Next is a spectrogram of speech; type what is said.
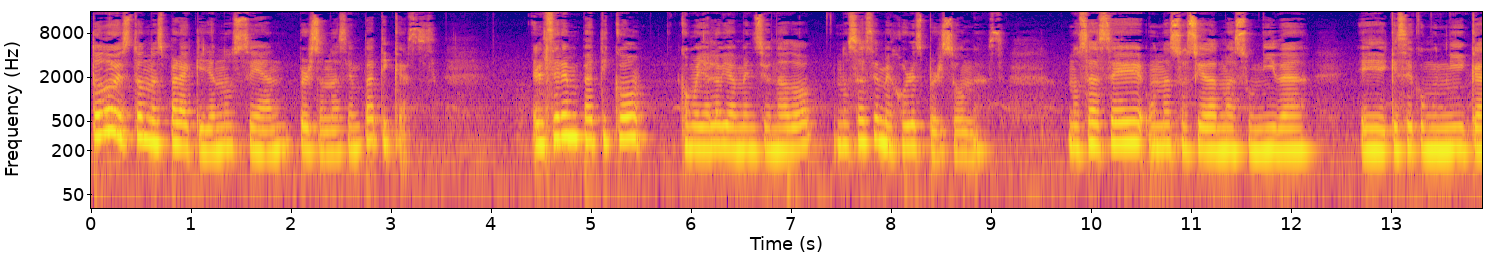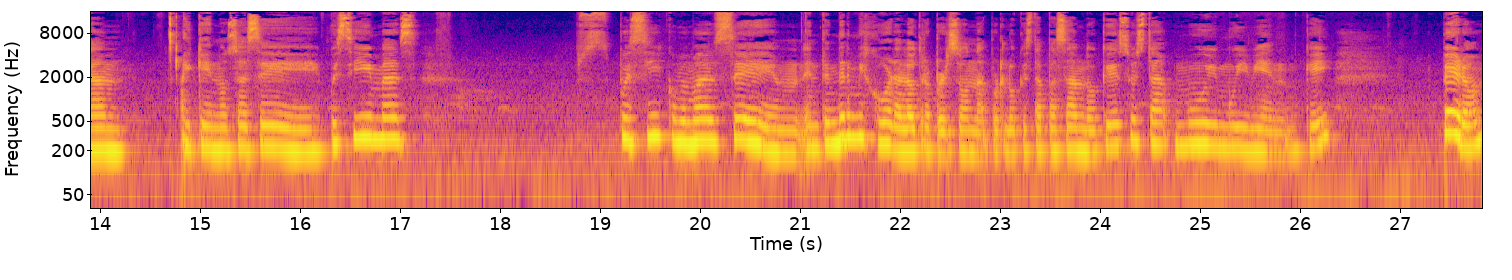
todo esto no es para que ya no sean personas empáticas. El ser empático, como ya lo había mencionado, nos hace mejores personas, nos hace una sociedad más unida, eh, que se comunica, y que nos hace, pues sí, más pues sí, como más eh, entender mejor a la otra persona por lo que está pasando, que eso está muy, muy bien, ¿ok? Pero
